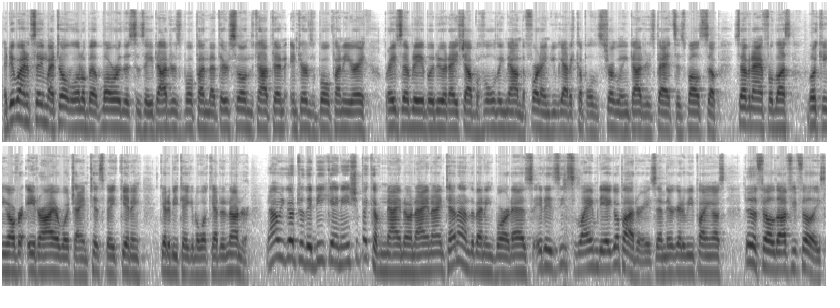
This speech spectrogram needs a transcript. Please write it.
I do wind up saying my total a little bit lower. This is a Dodgers bullpen that they're still in the top 10 in terms of bullpen ERA. Braves have been able to do a nice job of holding down the front end. You've got a couple of struggling Dodgers bats as well. So 7.5 or less, looking over 8 or higher, which I anticipate getting. Going to be taking a look at an under. Now we go to the DK Nation pick of 909 910 on the betting board as it is the Slam Diego Padres, and they're going to be playing us to the Philadelphia Phillies.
